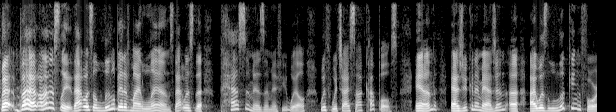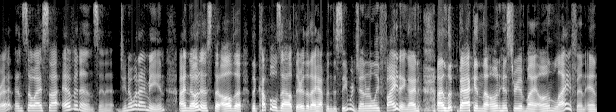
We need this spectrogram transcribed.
But, but honestly, that was a little bit of my lens. That was the pessimism, if you will, with which I saw couples. And as you can imagine, uh, I was looking for it, and so I saw evidence in it. Do you know what I mean? I noticed that all the, the couples out there that I happened to see were generally fighting. I, I looked back in the own history of my own life, and, and,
